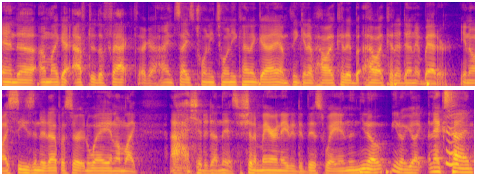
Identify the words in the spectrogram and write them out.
and uh, I'm like a after the fact, like a hindsight's 2020 kind of guy. I'm thinking of how I could have how I could have done it better. You know, I seasoned it up a certain way, and I'm like. Ah, I should have done this. I should have marinated it this way, and then you know, you know, you're like next time,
